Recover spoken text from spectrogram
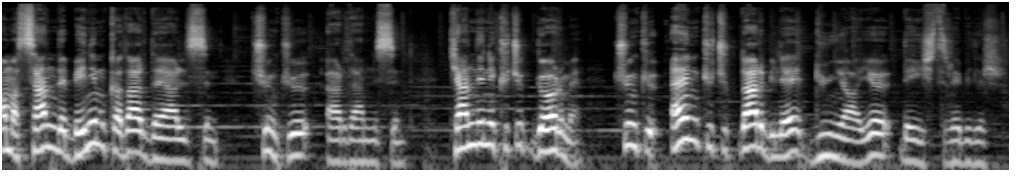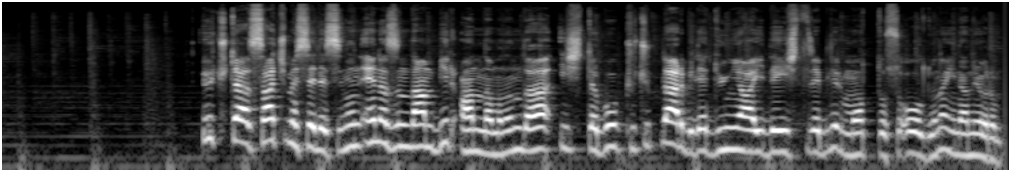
Ama sen de benim kadar değerlisin. Çünkü erdemlisin. Kendini küçük görme. Çünkü en küçükler bile dünyayı değiştirebilir. Üç tel saç meselesinin en azından bir anlamının da işte bu küçükler bile dünyayı değiştirebilir mottosu olduğuna inanıyorum.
